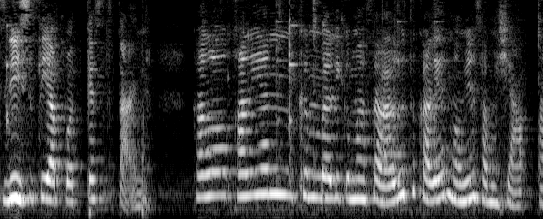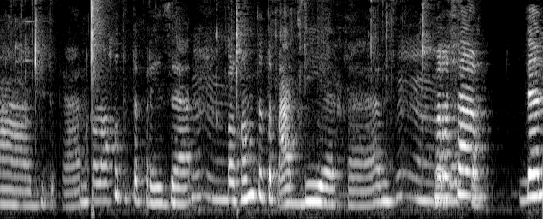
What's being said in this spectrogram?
di setiap podcast tuh tanya kalau kalian kembali ke masa lalu tuh kalian maunya sama siapa? Gitu kan. Kalau aku tetap Reza kalau kamu tetap Adi ya kan. Merasa dan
